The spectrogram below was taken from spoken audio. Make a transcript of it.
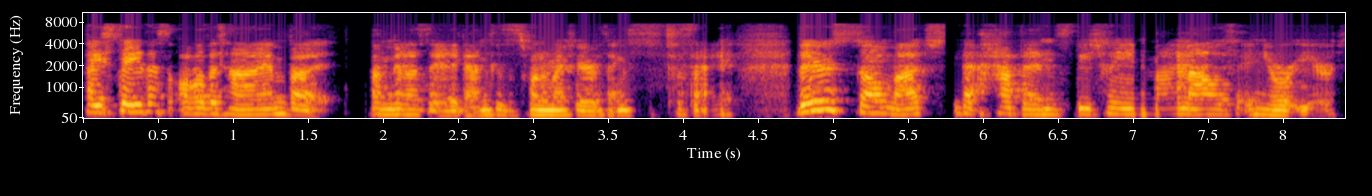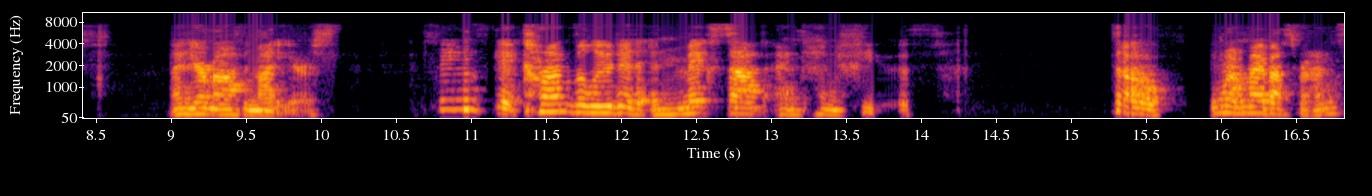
I say this all the time, but I'm going to say it again because it's one of my favorite things to say. There's so much that happens between my mouth and your ears, and your mouth and my ears. Things get convoluted and mixed up and confused. So, one of my best friends,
